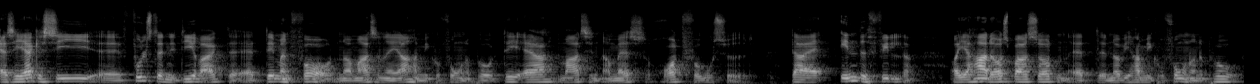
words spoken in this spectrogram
Altså jeg kan sige øh, fuldstændig direkte, at det man får, når Martin og jeg har mikrofoner på, det er Martin og Mads råt for usødet. Der er intet filter, og jeg har det også bare sådan, at øh, når vi har mikrofonerne på,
